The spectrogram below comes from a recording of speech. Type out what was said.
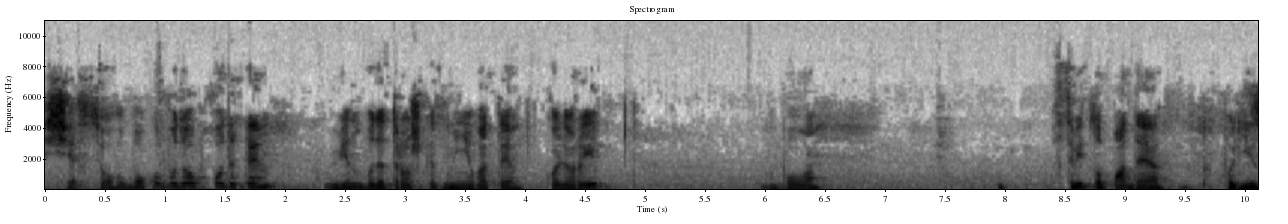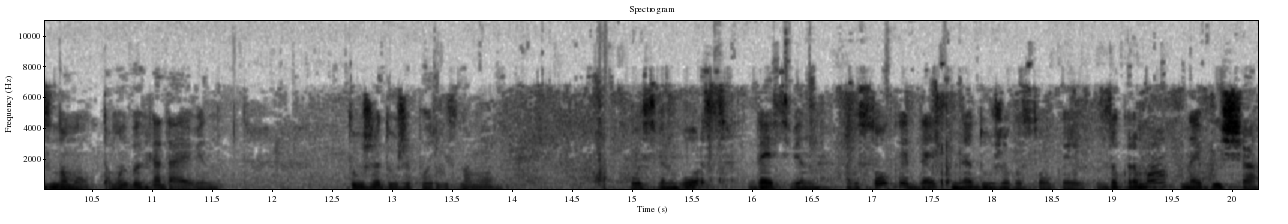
Ще з цього боку буду обходити. Він буде трошки змінювати кольори, бо світло падає по-різному, тому і виглядає він дуже-дуже по-різному. Ось він ворс, десь він високий, десь не дуже високий. Зокрема, найвища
